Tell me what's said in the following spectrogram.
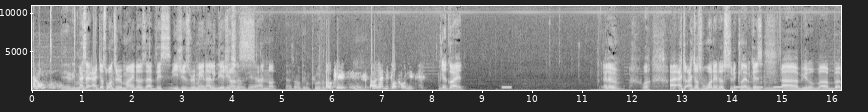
hello? I said I just want to remind us that these issues remain allegations, Allegations, yeah. and not. that's not been proven. Okay. Uh, let me talk on it. Yeah, go ahead. Hello. Well, I, I, I just wanted us to be clear because uh, you know um, uh,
